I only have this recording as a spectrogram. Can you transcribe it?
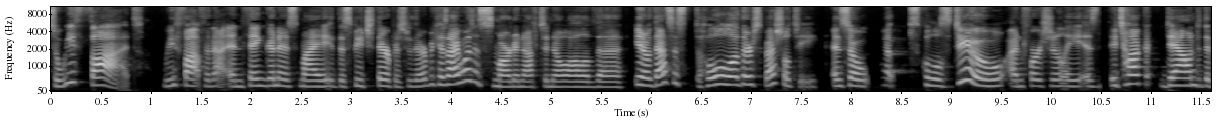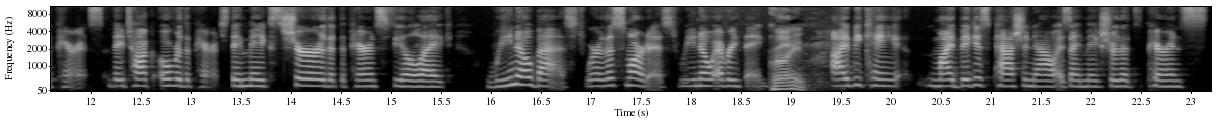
So we thought we fought for that. And thank goodness my the speech therapists were there because i wasn't smart enough to know all of the you know that's a whole other specialty. And so what schools do unfortunately is they talk down to the parents. They talk over the parents. They make sure that the parents feel like we know best. We're the smartest. We know everything. Right. I became my biggest passion now is i make sure that the parents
